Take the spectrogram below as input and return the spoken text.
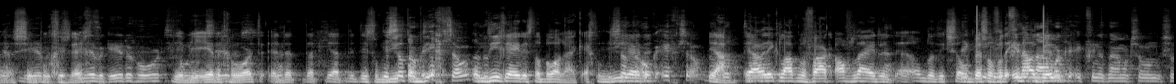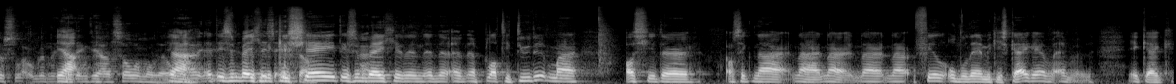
Die simpel ik- gezegd. Die heb ik eerder gehoord. Die heb je eerder gehoord. En dat, dat, ja, dit is om Is die, dat om ook die- echt zo? Om die reden is dat belangrijk. Echt om is die dat reden. ook echt zo? Dat ja, dat- ja, want ik laat me vaak afleiden, omdat ik zelf Ik- best wel van de inhoud ben. Ik vind het namelijk zo'n zo'n slogan dat Ja. je denkt, ja, het zal allemaal wel. Ja, Maar het is een beetje een zo. cliché, het is een beetje een, een, een, een platitude, maar als je er, als ik naar, naar, naar, naar, naar veel ondernemingen kijk, hè, ik kijk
